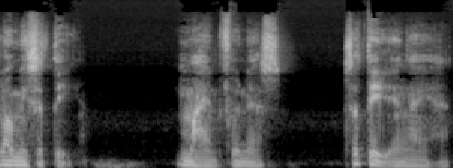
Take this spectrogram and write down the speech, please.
เรามีสติ mindfulness สติยังไงฮะ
